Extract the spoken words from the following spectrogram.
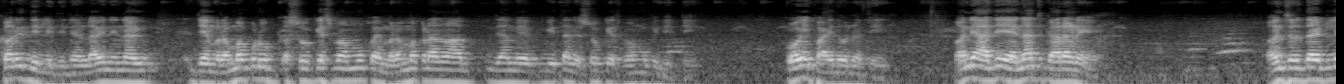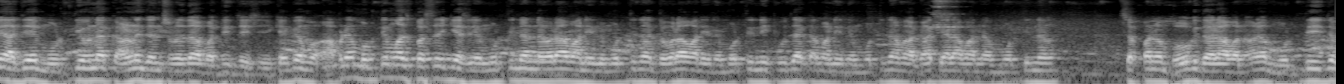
ખરીદી લીધી ને લાવીને એના જેમ રમકડું શોકેસમાં મૂકાય, એમ રમકડાના જેમ એ ગીતાને શોકેસમાં મૂકી દીધી. કોઈ ફાયદો નથી. અને આજે એના જ કારણે અંધશ્રદ્ધા એટલે આજે મૂર્તિઓના કારણે જ અંધશ્રદ્ધા વધી જાય છે. કેમ કે આપણે મૂર્તિમાં જ ફસાઈ ગયા છીએ. મૂર્તિના નવરાવવાની ને મૂર્તિના ધોરાવવાની ને મૂર્તિની પૂજા કરવાની ને મૂર્તિના વાઘા પહેરાવવાના મૂર્તિના ચપ્પાનો ભોગ ધરાવવાનો. અને મૂર્તિ જો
